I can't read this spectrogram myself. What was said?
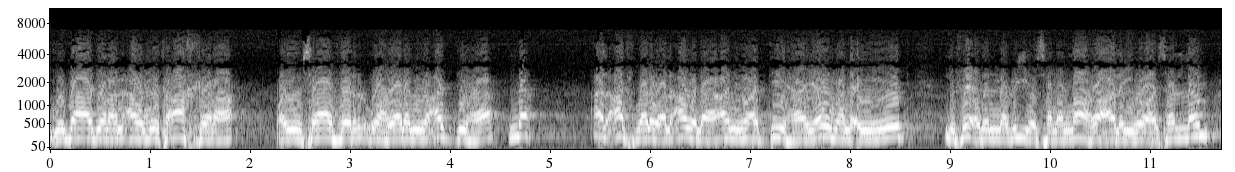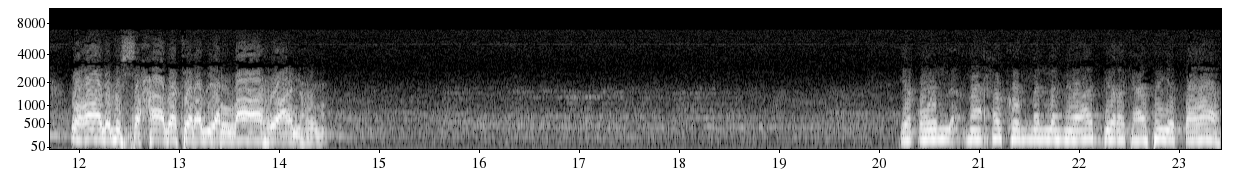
مبادرا أو متأخرا ويسافر وهو لم يؤدها لا. الأفضل والأولى أن يؤديها يوم العيد لفعل النبي صلى الله عليه وسلم وغالب الصحابة رضي الله عنهم. يقول ما حكم من لم يؤدي ركعتي الطواف؟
